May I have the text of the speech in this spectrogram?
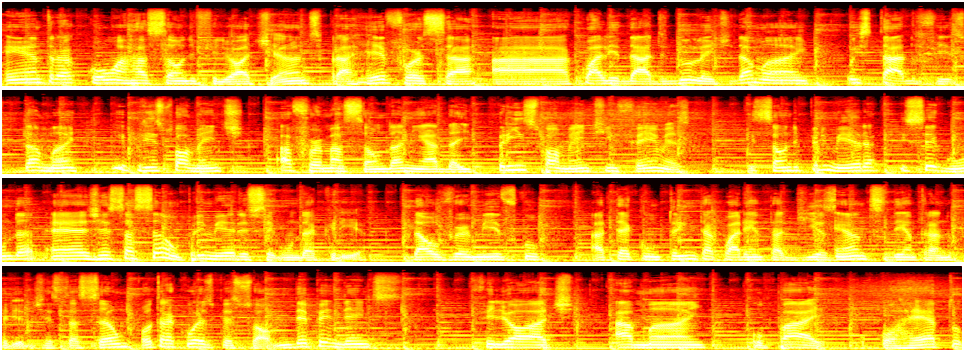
entra com a ração de filhote antes para reforçar a qualidade do leite da mãe, o estado físico da mãe e principalmente a formação da ninhada aí, principalmente em fêmeas que são de primeira e segunda é, gestação, primeira e segunda cria. Dá o vermífugo até com 30 a 40 dias antes de entrar no período de gestação. Outra coisa, pessoal, independentes, filhote, a mãe, o pai, o correto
